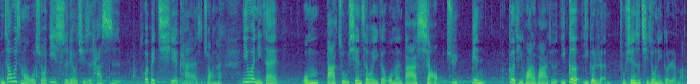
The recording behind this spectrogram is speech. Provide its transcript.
你知道为什么我说意识流其实它是会被切开来是状态？因为你在我们把祖先成为一个，我们把小具变个体化的话，就是一个一个人，祖先是其中的一个人嘛。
